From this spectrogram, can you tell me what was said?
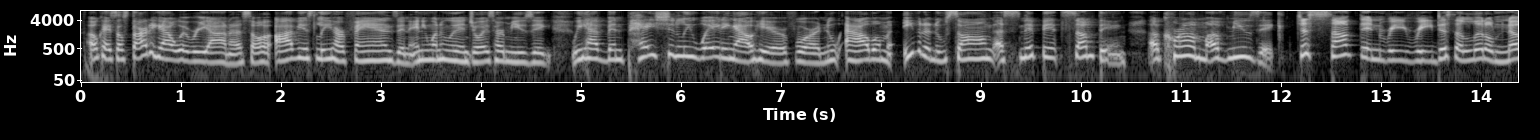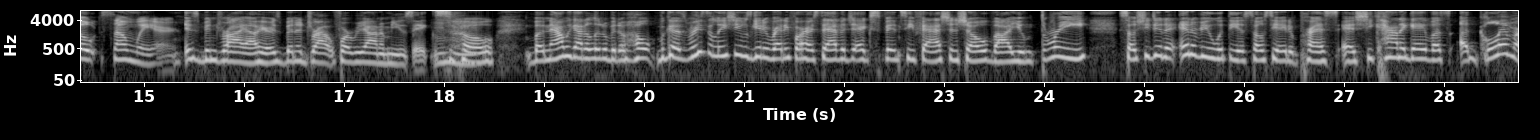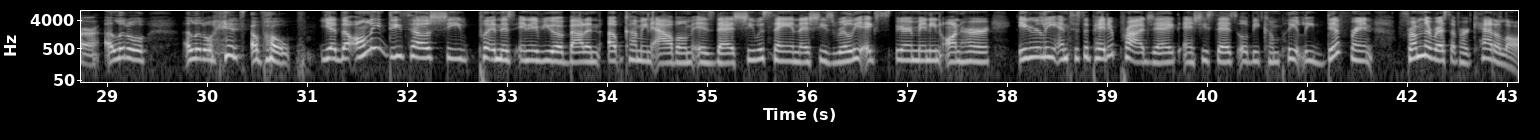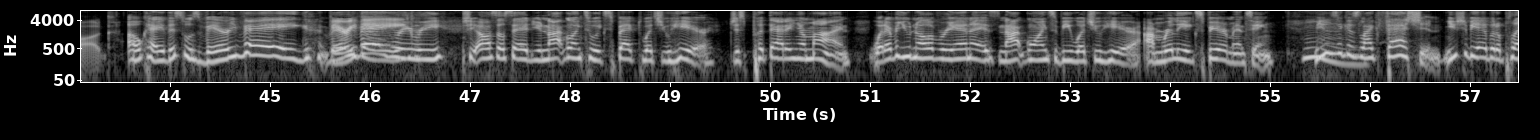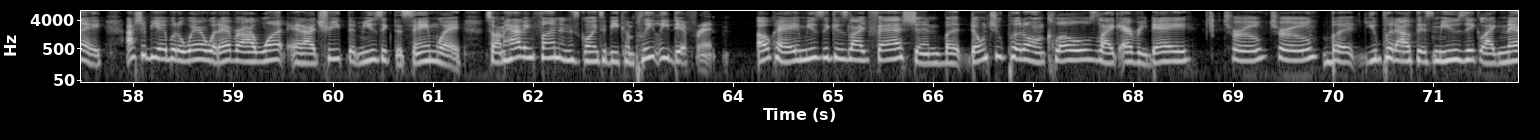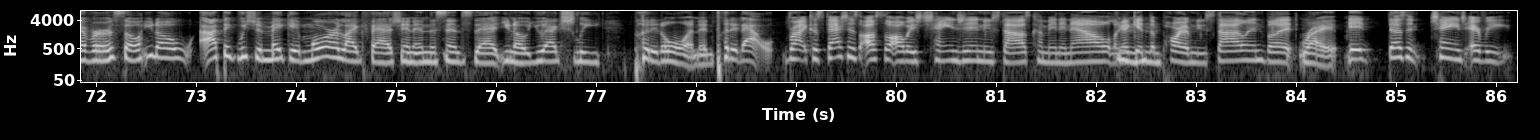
Okay, so starting out with Rihanna. So obviously, her fans and anyone who enjoys her music, we have been patiently waiting out here for a new album, even a new song, a snippet, something, a crumb of music. Just something, Riri, just a little note somewhere. It's been dry out here. It's been a drought for Rihanna music. Mm-hmm. So, but now we got a little bit of hope because recently she was getting ready for her Savage X Fenty Fashion Show Volume 3. So she did an interview with the Associated Press and she kind of gave us a glimmer, a little a little hint of hope. Yeah, the only details she put in this interview about an upcoming album is that she was saying that she's really experimenting on her eagerly anticipated project, and she says it'll be completely different from the rest of her catalog. Okay, this was very vague. Very, Very vague, vague. Riri. She also said you're not going to expect what you hear. Just put that in your mind. Whatever you know of Rihanna is not going to be what you hear. I'm really experimenting. Music is hmm. like fashion. You should be able to play. I should be able to wear whatever I want, and I treat the music the same way. So I'm having fun, and it's going to be completely different. Okay, music is like fashion, but don't you put on clothes like every day? True, true. but you put out this music like never. So, you know, I think we should make it more like fashion in the sense that, you know, you actually put it on and put it out. Right, because fashion is also always changing. New styles come in and out. Like I get the mm-hmm. part of new styling, but Right. it doesn't change every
